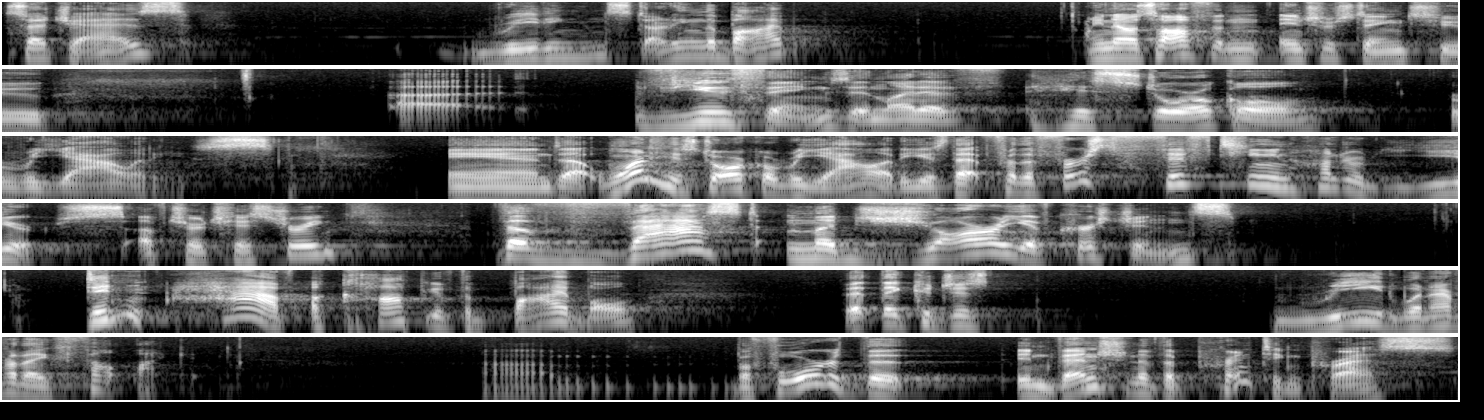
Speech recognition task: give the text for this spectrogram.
such as reading and studying the Bible. You know, it's often interesting to uh, view things in light of historical realities. And uh, one historical reality is that for the first 1,500 years of church history, the vast majority of Christians didn't have a copy of the Bible that they could just read whenever they felt like it. Um, before the invention of the printing press,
